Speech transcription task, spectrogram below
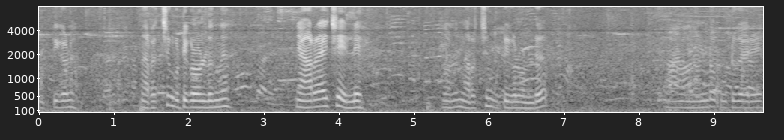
കുട്ടികൾ നിറച്ചും കുട്ടികളുണ്ടെന്ന് ഞായറാഴ്ചയല്ലേ? അതുകൊണ്ട് നിറച്ചും കുട്ടികളുണ്ട്. കാണുന്നുണ്ടോ കൂട്ടുകാരെ?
